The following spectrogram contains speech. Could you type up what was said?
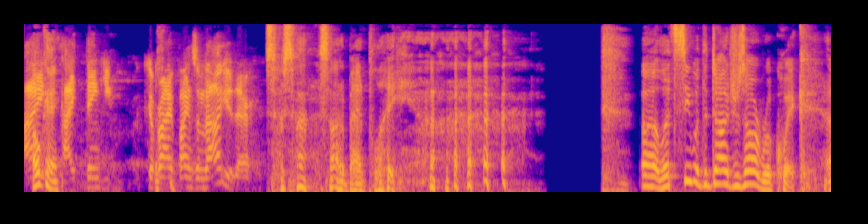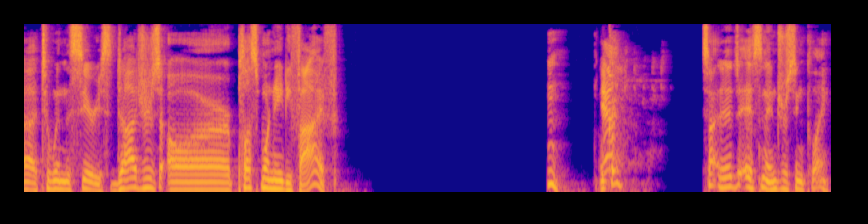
I, okay. I think you could probably find some value there. So it's not, it's not a bad play. uh, let's see what the Dodgers are real quick uh, to win the series. The Dodgers are plus 185. Hmm, okay. Yeah. It's, not, it's an interesting play.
